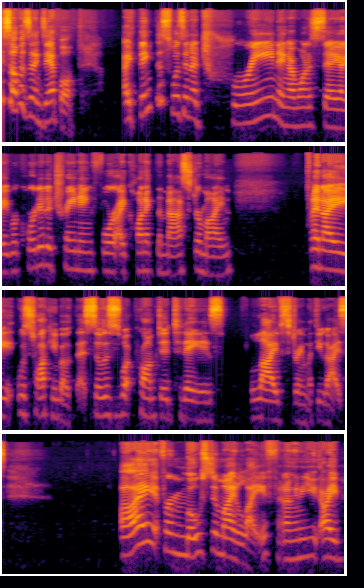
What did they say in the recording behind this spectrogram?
myself as an example. I think this was in a training. I want to say I recorded a training for Iconic the Mastermind. And I was talking about this. So this is what prompted today's live stream with you guys. I, for most of my life, and I'm going to, I,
